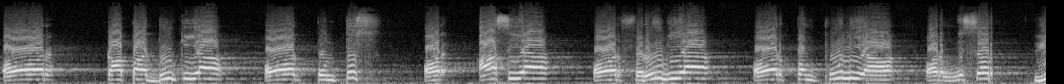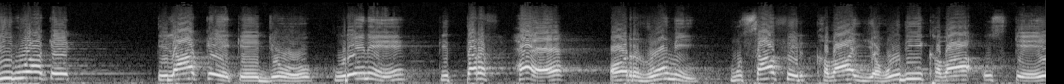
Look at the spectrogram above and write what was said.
اور کاپادوکیا اور پنتس اور آسیا اور فروگیا اور پمپولیا اور مصر، لیبوا کے علاقے کے جو کورینے کی طرف ہے اور رومی مسافر خوا یہودی خوا اس کے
